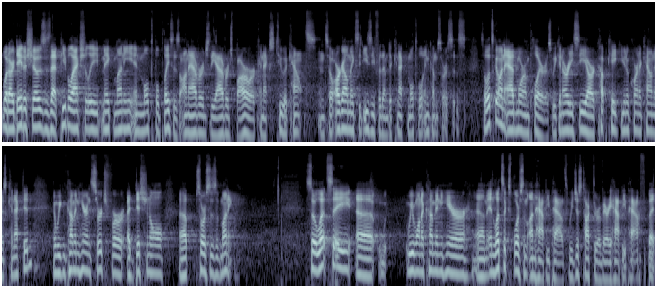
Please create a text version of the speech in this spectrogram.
what our data shows is that people actually make money in multiple places. On average, the average borrower connects two accounts. And so Argyle makes it easy for them to connect multiple income sources. So let's go and add more employers. We can already see our Cupcake Unicorn account is connected. And we can come in here and search for additional uh, sources of money. So let's say uh, we want to come in here um, and let's explore some unhappy paths. We just talked through a very happy path, but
